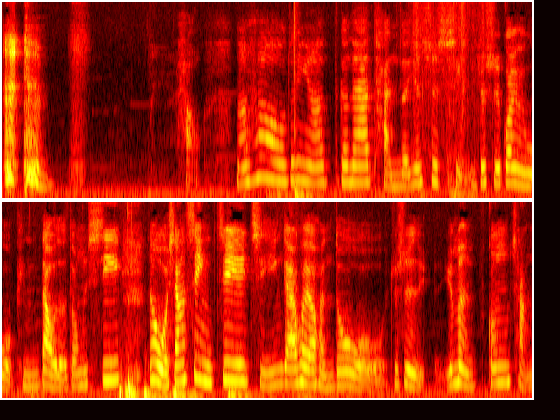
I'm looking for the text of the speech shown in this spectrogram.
好，然后最近要跟大家谈的一件事情，就是关于我频道的东西。那我相信这一集应该会有很多我就是。原本工厂，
